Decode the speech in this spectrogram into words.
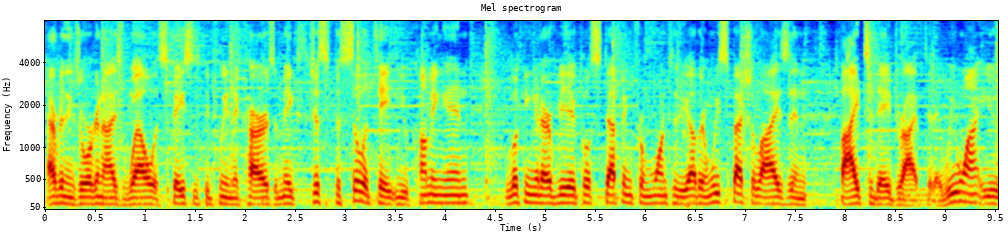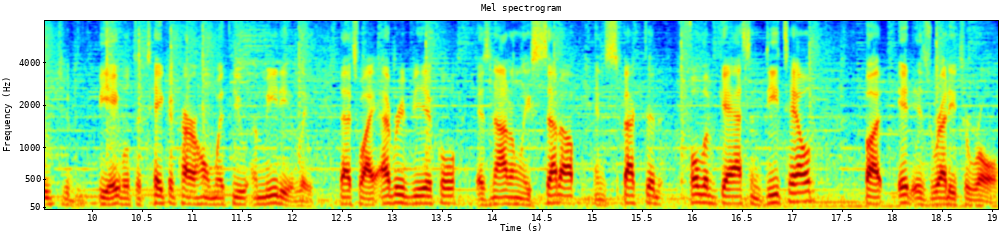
Everything's organized well with spaces between the cars. It makes just facilitate you coming in, looking at our vehicles, stepping from one to the other. And we specialize in buy today, drive today. We want you to be able to take a car home with you immediately. That's why every vehicle is not only set up, inspected, full of gas and detailed, but it is ready to roll.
